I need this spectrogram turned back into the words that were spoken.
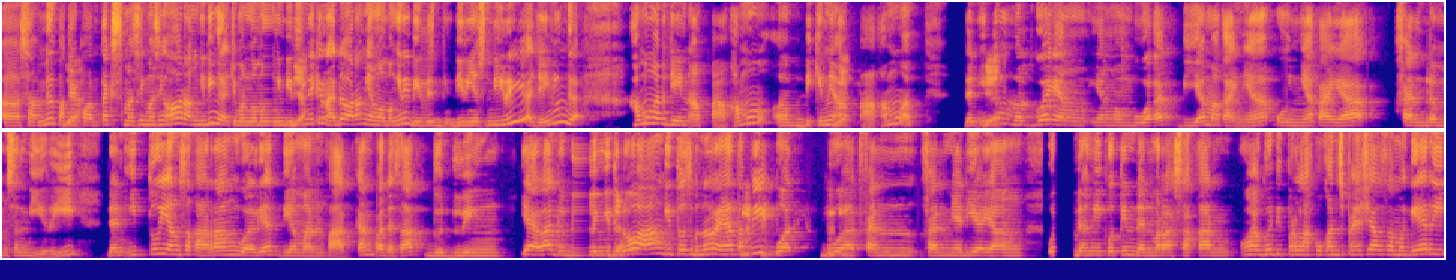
eh, sambil pakai Ya. konteks masing-masing orang. Jadi nggak cuma ngomongin diri Ya. sendiri kan ada orang yang ngomonginnya diri dirinya sendiri aja ini nggak. Kamu ngerjain apa? Kamu eh, bikinnya Ya. apa? Kamu ap- Dan itu Iya. menurut gue yang yang membuat dia makanya punya kayak fandom sendiri. Dan itu yang sekarang gue lihat dia manfaatkan pada saat doodling. Ya lah doodling gitu Ya. doang gitu sebenarnya. Tapi buat buat fan fannya dia yang udah ngikutin dan merasakan wah gue diperlakukan spesial sama Gary.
